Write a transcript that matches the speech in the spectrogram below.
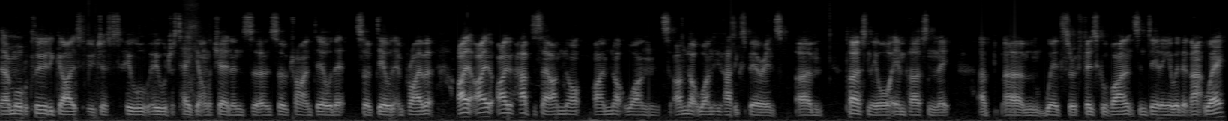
there are more recluded guys who just who will who will just take it on the chin and, and sort of try and deal with it, sort of deal with it in private. I, I, I have to say I'm not I'm not one I'm not one who has experience um, personally or impersonally uh, um, with sort of physical violence and dealing with it that way.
